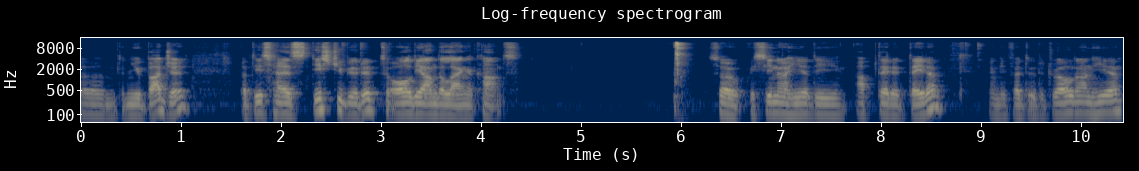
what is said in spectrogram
um, the new budget, but this has distributed to all the underlying accounts. So we see now here the updated data. And if I do the drill down here,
